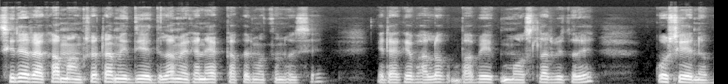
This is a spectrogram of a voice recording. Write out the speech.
ছিঁড়ে রাখা মাংসটা আমি দিয়ে দিলাম, এখানে এক কাপের মতন হয়েছে। এটাকে ভালোভাবে মশলার ভিতরে কষিয়ে নেব।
